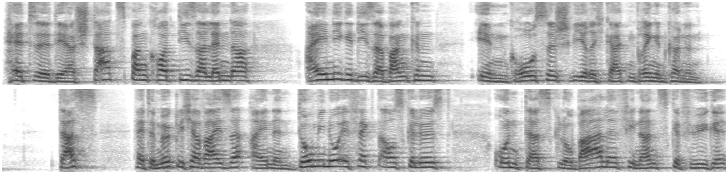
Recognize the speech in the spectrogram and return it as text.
hätte der Staatsbankrott dieser Länder einige dieser Banken in große Schwierigkeiten bringen können. Das hätte möglicherweise einen Dominoeffekt ausgelöst und das globale Finanzgefüge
